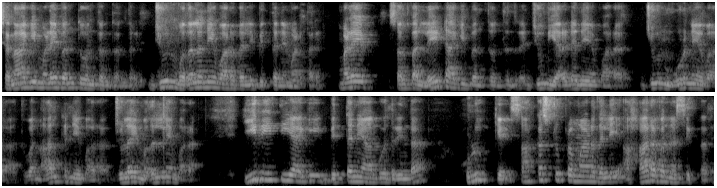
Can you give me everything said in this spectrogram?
ಚೆನ್ನಾಗಿ ಮಳೆ ಬಂತು ಅಂತಂತಂದ್ರೆ ಜೂನ್ ಮೊದಲನೇ ವಾರದಲ್ಲಿ ಬಿತ್ತನೆ ಮಾಡ್ತಾರೆ. ಮಳೆ ಸ್ವಲ್ಪ ಲೇಟ್ ಆಗಿ ಬಂತು ಅಂತಂದ್ರೆ ಜೂನ್ ಎರಡನೇ ವಾರ, ಜೂನ್ ಮೂರನೇ ವಾರ ಅಥವಾ ನಾಲ್ಕನೇ ವಾರ, ಜುಲೈ ಮೊದಲನೇ ವಾರ ಈ ರೀತಿಯಾಗಿ ಬಿತ್ತನೆ ಆಗೋದ್ರಿಂದ ಹುಳುಕ್ಕೆ ಸಾಕಷ್ಟು ಪ್ರಮಾಣದಲ್ಲಿ ಆಹಾರವನ್ನ ಸಿಗ್ತದೆ.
